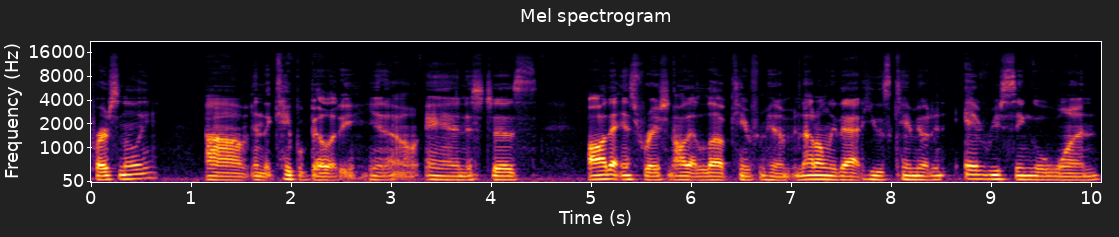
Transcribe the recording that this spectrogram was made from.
personally, um, and the capability, you know, and it's just all that inspiration, all that love came from him. And not only that, he was cameoed in every single one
